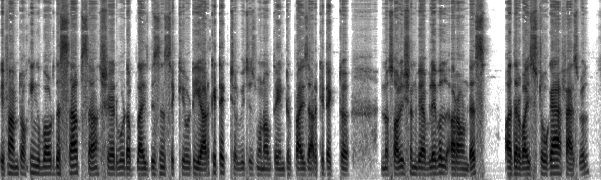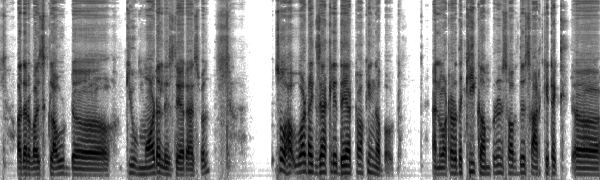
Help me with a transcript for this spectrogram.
If I'm talking about the SABSA, Sherwood Applied Business Security Architecture, which is one of the enterprise architect uh, you know, solution we have available around us, otherwise TOGAF as well, otherwise Cloud uh, Cube model is there as well. So how, what exactly they are talking about? and what are the key components of this architect uh,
